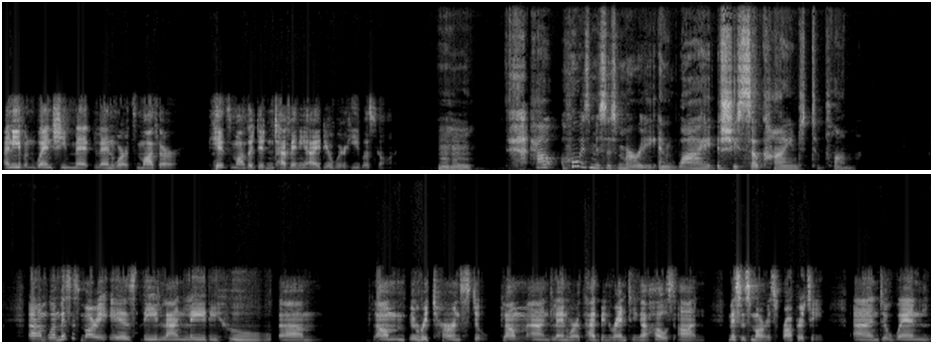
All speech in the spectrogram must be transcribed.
And even when she met Lenworth's mother, his mother didn't have any idea where he was gone. Mm-hmm. How? Who is Mrs. Murray, and why is she so kind to Plum? Um, well, Mrs. Murray is the landlady who um, Plum returns to. Plum and Lenworth had been renting a house on Mrs. Murray's property. And when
